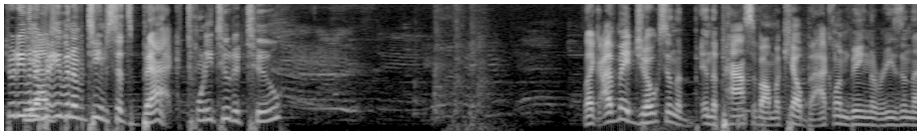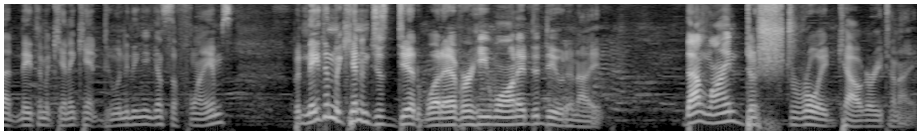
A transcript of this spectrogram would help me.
Dude, even Yeah. if even if a team sits back, twenty two to two. Like I've made jokes in the in the past about Mikael Backlund being the reason that Nathan MacKinnon can't do anything against the Flames, but Nathan MacKinnon just did whatever he wanted to do tonight. That line destroyed Calgary tonight,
